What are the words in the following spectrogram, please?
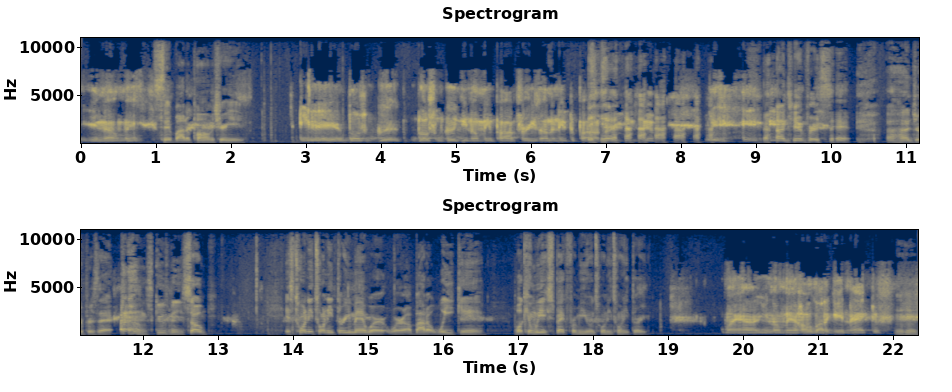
You know what I mean? Sit by the palm trees. Yeah, blow some good, blow some good. You know what I mean? Palm trees underneath the palm trees. You feel me? hundred percent, hundred percent. Excuse me. So it's 2023, man. We're we're about a week in. What can we expect from you in 2023? man, you know, man, a whole lot of getting active. Mhm.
